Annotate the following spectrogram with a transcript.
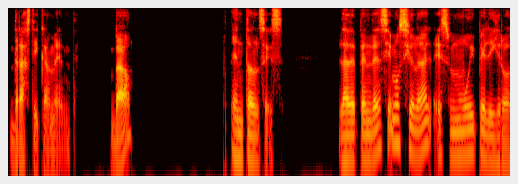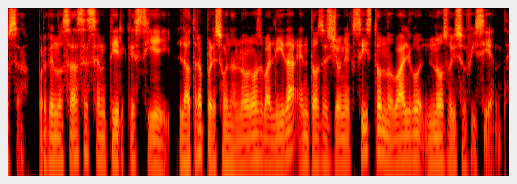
drásticamente. ¿Va? Entonces, la dependencia emocional es muy peligrosa porque nos hace sentir que si la otra persona no nos valida, entonces yo no existo, no valgo, no soy suficiente.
